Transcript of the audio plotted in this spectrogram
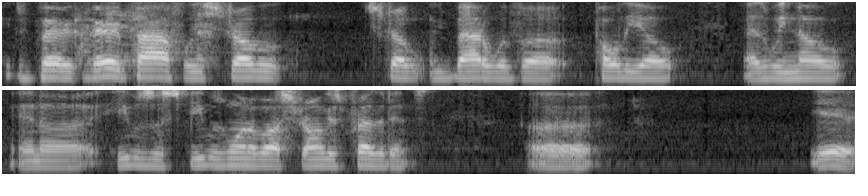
he was very very powerful. He struggled struggled. He battled with uh, polio, as we know, and uh, he was a, he was one of our strongest presidents. Uh, yeah.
